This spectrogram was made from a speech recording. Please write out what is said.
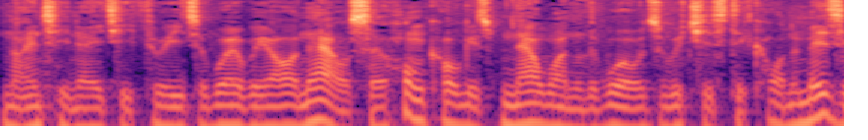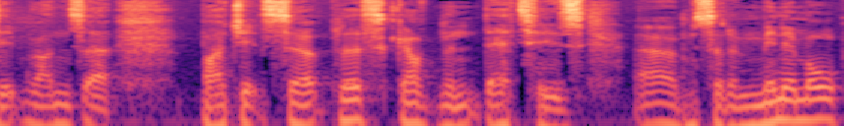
1983 to where we are now. So Hong Kong is now one of the world's richest economies. It runs a budget surplus. Government debt is um, sort of minimal.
